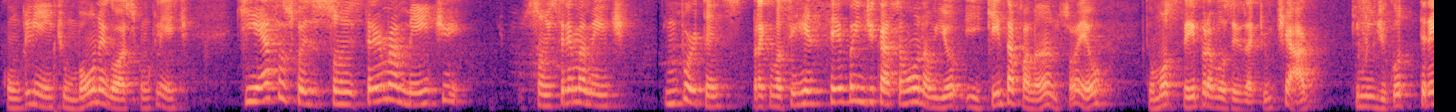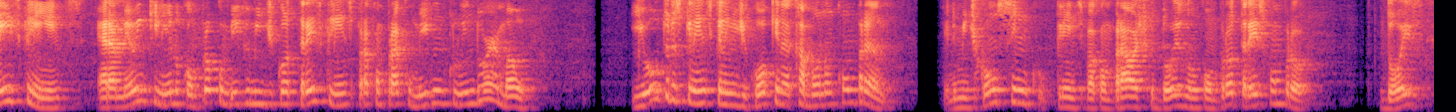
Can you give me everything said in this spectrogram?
com o cliente, um bom negócio com o cliente, que essas coisas são extremamente são extremamente importantes para que você receba indicação ou não. E, eu, e quem está falando sou eu, que eu mostrei para vocês aqui o Thiago, que me indicou três clientes. Era meu inquilino, comprou comigo e me indicou três clientes para comprar comigo, incluindo o irmão. E outros clientes que ele indicou que acabou não comprando. Ele me indicou uns cinco clientes para comprar, eu acho que dois não comprou, três comprou. Dois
